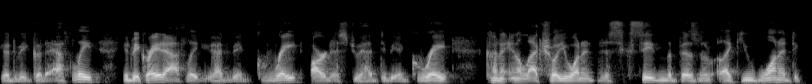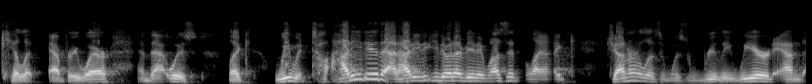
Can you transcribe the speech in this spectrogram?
You had to be a good athlete. You had to be a great athlete. You had to be a great artist. You had to be a great kind of intellectual. You wanted to succeed in the business. Like you wanted to kill it everywhere. And that was like, we would talk, how do you do that? How do you, you know what I mean? It wasn't like generalism was really weird. And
